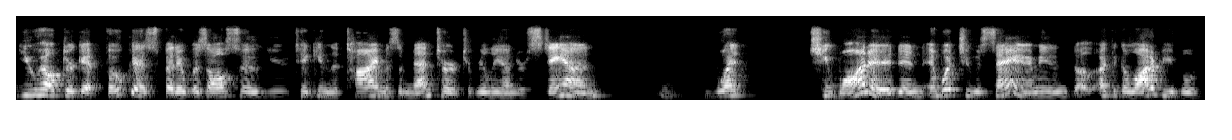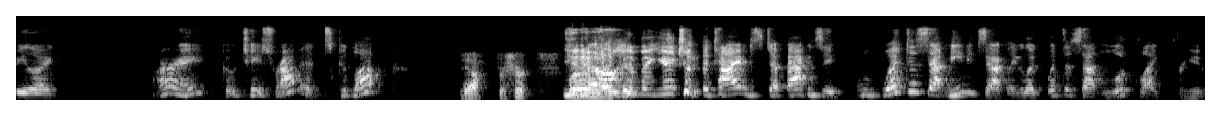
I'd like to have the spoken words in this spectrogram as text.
you helped her get focused, but it was also you taking the time as a mentor to really understand what she wanted and, and what she was saying. I mean, I think a lot of people would be like, all right, go chase rabbits. Good luck yeah, for sure. You well, know, but you took the time to step back and say, well, what does that mean exactly? Like, what does that look like for you?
